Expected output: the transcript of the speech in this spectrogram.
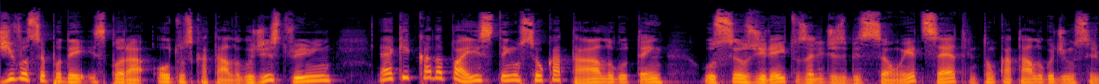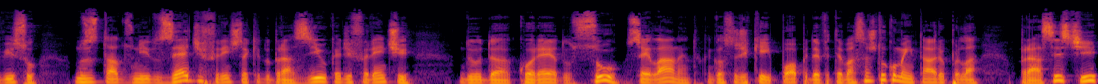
de você poder explorar outros catálogos de streaming é que cada país tem o seu catálogo, tem os seus direitos ali de exibição etc. Então, o catálogo de um serviço nos Estados Unidos é diferente daqui do Brasil, que é diferente do da Coreia do Sul, sei lá, né? Então, quem gosta de K-pop deve ter bastante documentário por lá para assistir.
